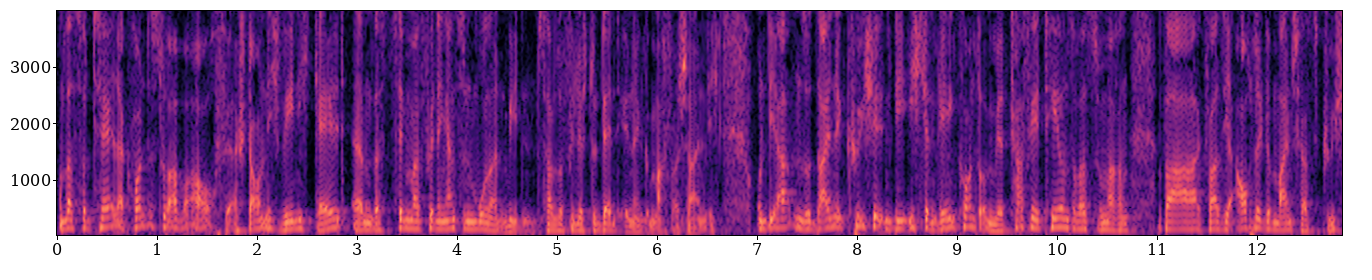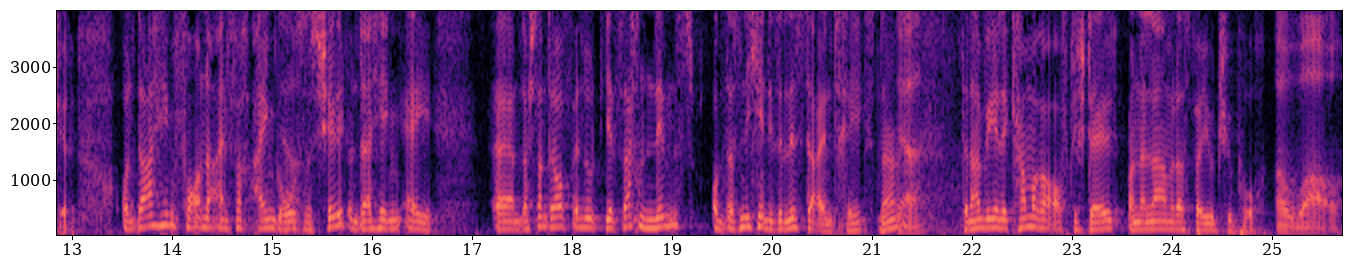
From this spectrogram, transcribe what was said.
und das Hotel, da konntest du aber auch für erstaunlich wenig Geld ähm, das Zimmer für den ganzen Monat mieten. Das haben so viele StudentInnen gemacht wahrscheinlich. Und die hatten so deine Küche, in die ich dann gehen konnte, um mir Kaffee, Tee und sowas zu machen, war quasi auch eine Gemeinschaftsküche. Und da hing vorne einfach ein großes Schild und da hing, ey, ähm, da stand drauf, wenn du jetzt Sachen nimmst und das nicht in diese Liste einträgst, ne? Ja. Dann haben wir hier eine Kamera aufgestellt und dann laden wir das bei YouTube hoch. Oh wow.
